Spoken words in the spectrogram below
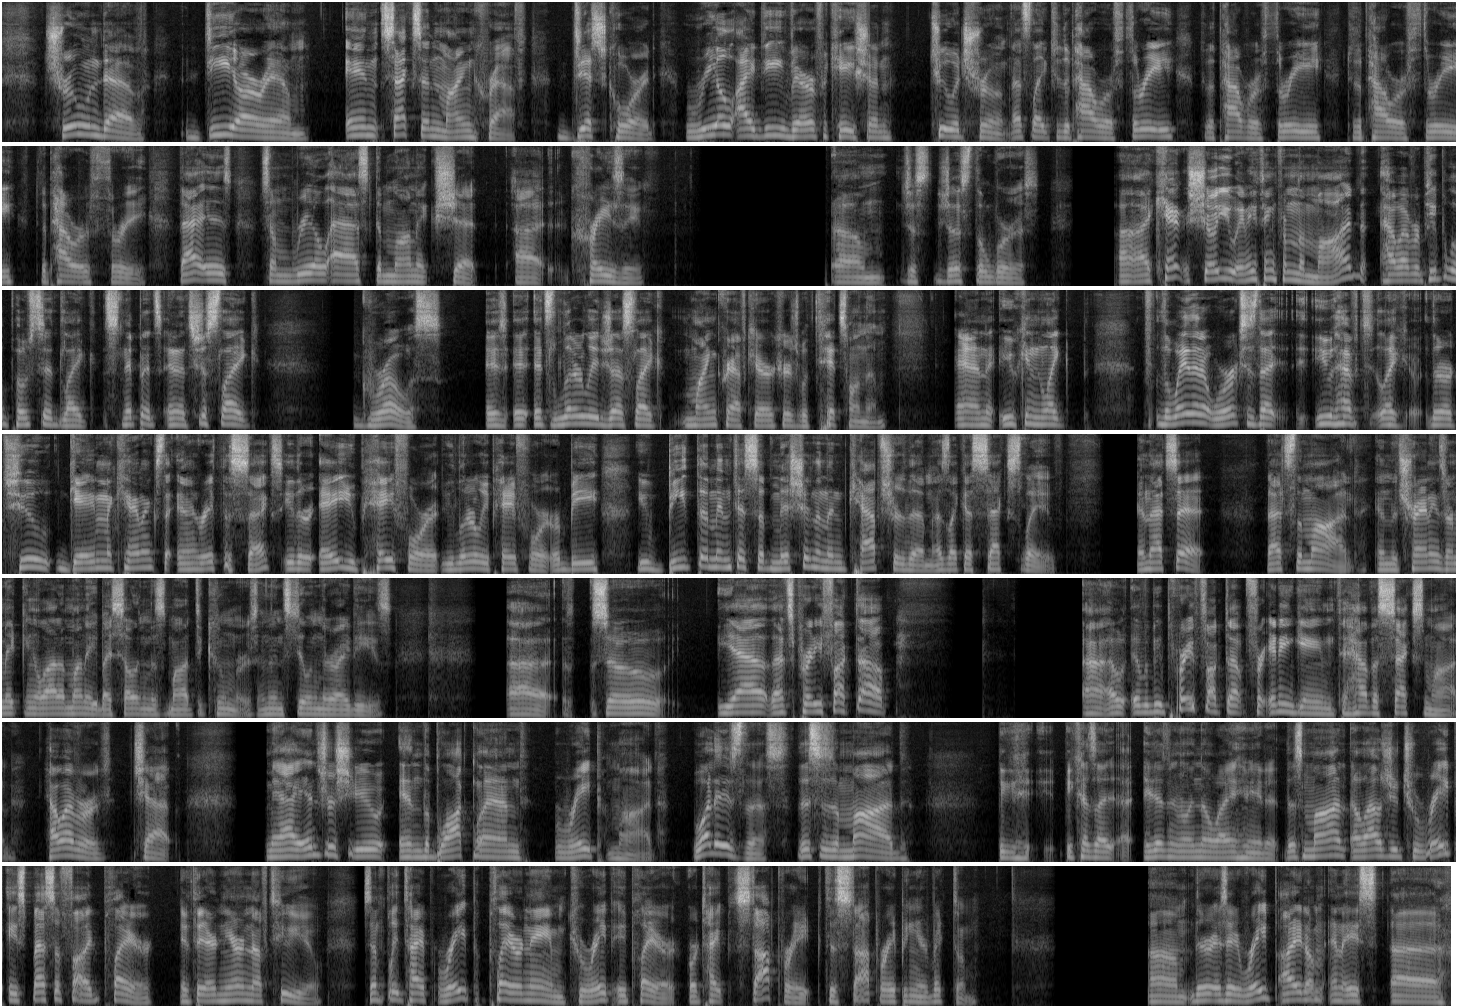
True and Dev, DRM, in sex in Minecraft, Discord, real ID verification to a shroom. That's like to the power of three, to the power of three, to the power of three, to the power of three. That is some real ass demonic shit. Uh, crazy. Um, just just the worst. Uh, I can't show you anything from the mod. However, people have posted like snippets, and it's just like gross. Is it's literally just like Minecraft characters with tits on them, and you can like the way that it works is that you have to, like there are two game mechanics that integrate the sex. Either a you pay for it. You literally pay for it. Or b you beat them into submission and then capture them as like a sex slave and that's it that's the mod and the trannies are making a lot of money by selling this mod to coomers and then stealing their ids uh so yeah that's pretty fucked up uh, it would be pretty fucked up for any game to have a sex mod. However, chat, may I interest you in the Blockland rape mod? What is this? This is a mod because I he doesn't really know why he made it. This mod allows you to rape a specified player if they are near enough to you. Simply type rape player name to rape a player or type stop rape to stop raping your victim. Um, there is a rape item and a uh,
